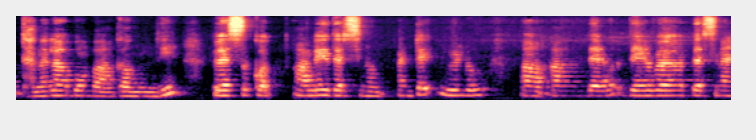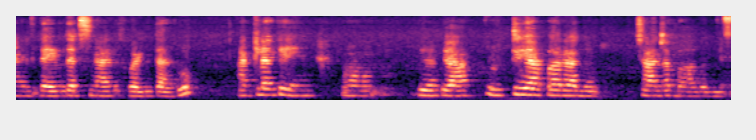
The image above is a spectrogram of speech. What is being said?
ధనలాభం బాగా ఉంది. ప్లస్ ఆలయ దర్శనం అంటే వీళ్ళు దేవ దేవ దర్శనానికి దైవ దర్శనానికి వెళ్తారు. అట్లాగే వ్యా- వృత్తి వ్యాపారాలు చాలా బాగున్నాయి.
